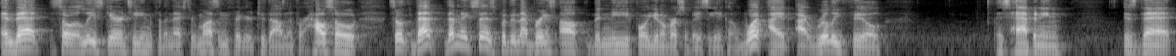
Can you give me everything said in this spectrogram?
and that so at least guaranteeing for the next three months, if you figure 2,000 per household. So that that makes sense, but then that brings up the need for universal basic income. What I I really feel is happening is that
